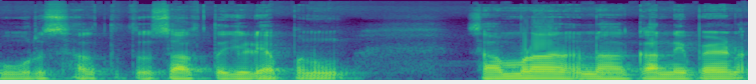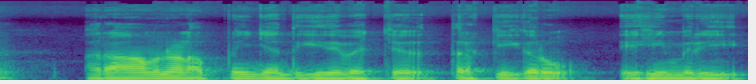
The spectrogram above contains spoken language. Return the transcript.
ਹੋਰ ਸਖਤ ਤੋਂ ਸਖਤ ਜਿਹੜੇ ਆਪਾਂ ਨੂੰ ਸਾਹਮਣਾ ਨਾ ਕਰਨੇ ਪੈਣ, ਆਰਾਮ ਨਾਲ ਆਪਣੀ ਜ਼ਿੰਦਗੀ ਦੇ ਵਿੱਚ ਤਰੱਕੀ ਕਰੋ, ਇਹੀ ਮੇਰੀ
